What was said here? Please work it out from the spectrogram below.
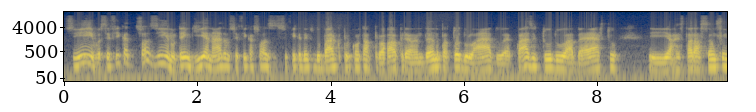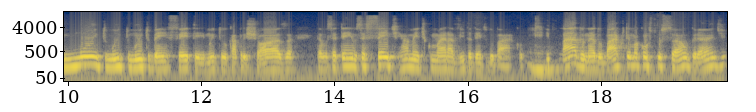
Sim, você fica sozinho, não tem guia, nada, você fica sozinho, você fica dentro do barco por conta própria, andando para todo lado, é quase tudo aberto e a restauração foi muito, muito, muito bem feita e muito caprichosa. Então você tem, você sente realmente como era a vida dentro do barco. Uhum. E do lado, né, do barco tem uma construção grande,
